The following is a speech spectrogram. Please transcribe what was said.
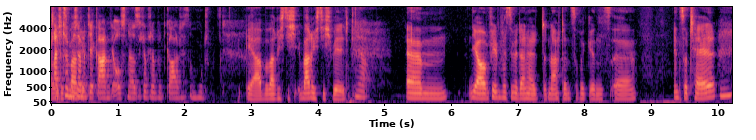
Aber Aber ich kenne mich damit ja gar nicht aus, ne? Also ich habe damit gar nichts im Hut. ja, aber war richtig, war richtig wild. Ja. Ähm, ja, auf jeden Fall sind wir dann halt danach dann zurück ins, äh, ins Hotel. Mhm.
